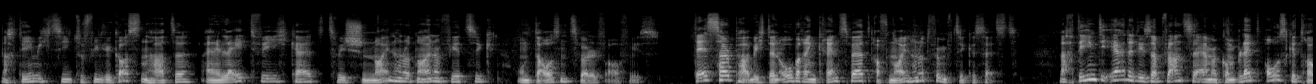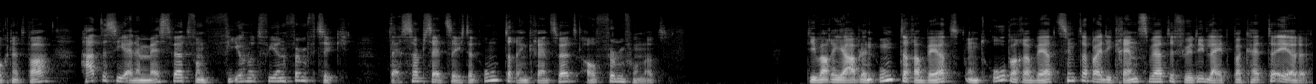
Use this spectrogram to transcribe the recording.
nachdem ich sie zu viel gegossen hatte, eine Leitfähigkeit zwischen 949 und 1012 aufwies. Deshalb habe ich den oberen Grenzwert auf 950 gesetzt. Nachdem die Erde dieser Pflanze einmal komplett ausgetrocknet war, hatte sie einen Messwert von 454. Deshalb setze ich den unteren Grenzwert auf 500. Die Variablen unterer Wert und oberer Wert sind dabei die Grenzwerte für die Leitbarkeit der Erde.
